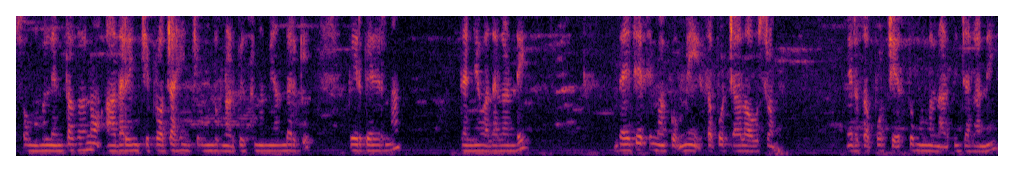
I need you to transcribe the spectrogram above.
సో మమ్మల్ని ఎంతగానో ఆదరించి ప్రోత్సహించి ముందుకు నడిపిస్తున్న మీ అందరికీ పేరు పేరున ధన్యవాదాలండి. దయచేసి మాకు మీ సపోర్ట్ చాలా అవసరం. మీరు సపోర్ట్ చేస్తూ మమ్మల్ని నడిపించాలని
